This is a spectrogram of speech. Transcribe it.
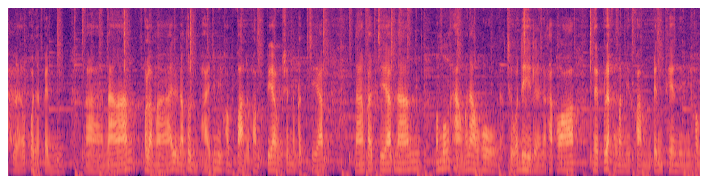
บเลยก็ควรจะเป็นน้ำผลไม้หรือน้ำสมุนไพรที่มีความฝาดและความเปรี้ยวอย่างเช่นน้ำกระเจี๊ยบ น้ำกระเจี๊ยบ น้ำมะม่วงหาวมะนาวโหเนี่ถือว่าดีเลยนะครับ เพราะในเปลือกของมันมีความเป็นเทนมีความ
